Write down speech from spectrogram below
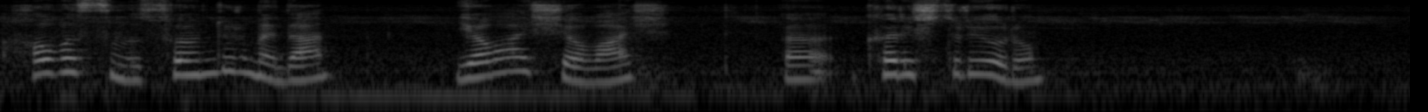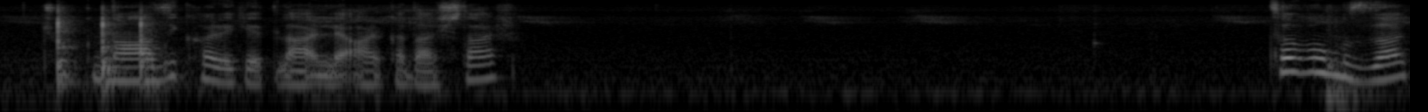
havasını söndürmeden yavaş yavaş e, karıştırıyorum. Çok nazik hareketlerle arkadaşlar. Tavamıza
